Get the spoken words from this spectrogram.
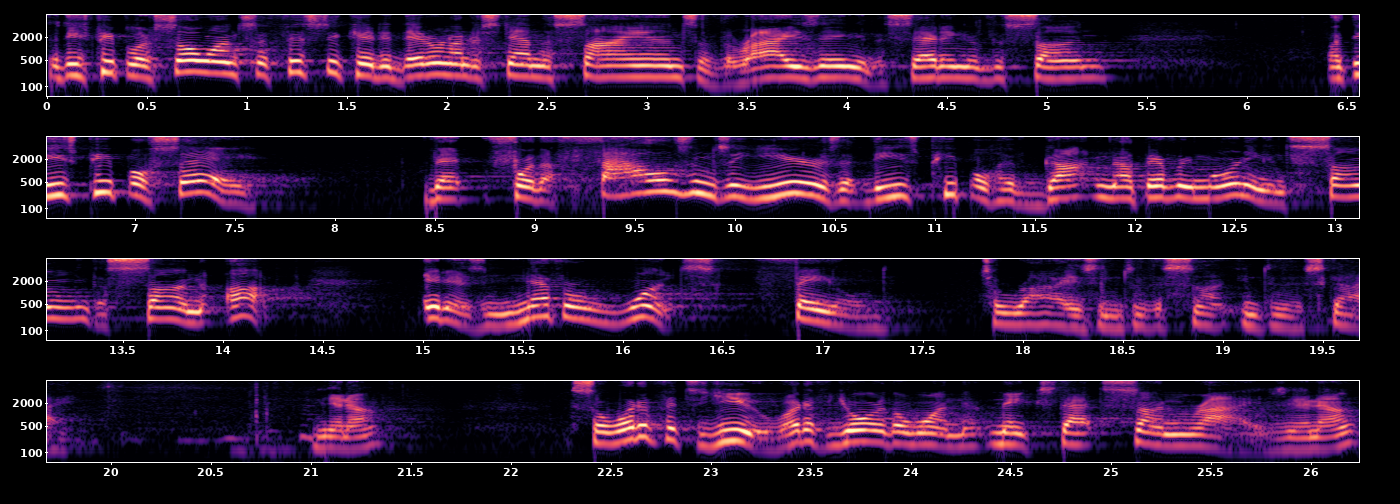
But these people are so unsophisticated, they don't understand the science of the rising and the setting of the sun. But these people say that for the thousands of years that these people have gotten up every morning and sung the sun up, it has never once failed to rise into the sun, into the sky. You know? So what if it's you? What if you're the one that makes that sun rise, you know?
